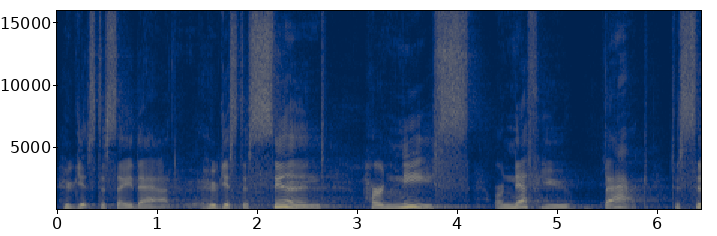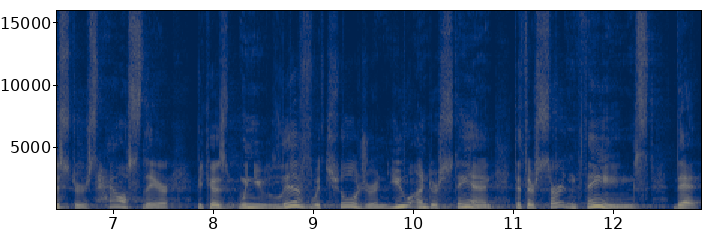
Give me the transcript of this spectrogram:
who gets to say that, who gets to send her niece or nephew back to sister's house there. Because when you live with children you understand that there's certain things that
